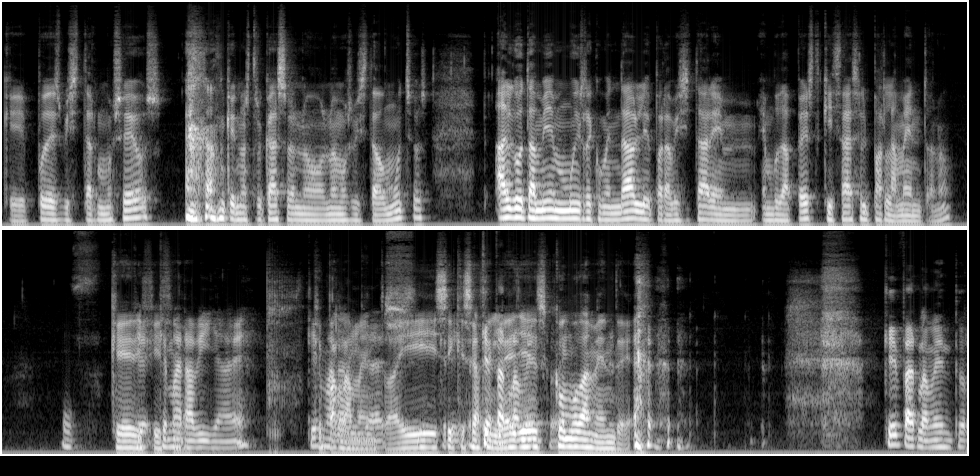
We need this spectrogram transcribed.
que puedes visitar museos, aunque en nuestro caso no, no hemos visitado muchos. Algo también muy recomendable para visitar en, en Budapest quizás es el Parlamento, ¿no? Uf, Qué difícil. qué maravilla, ¿eh? Qué, maravilla, Parlamento. Ahí sí que se hacen leyes parlamento, ¿eh? cómodamente. Qué parlamento.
